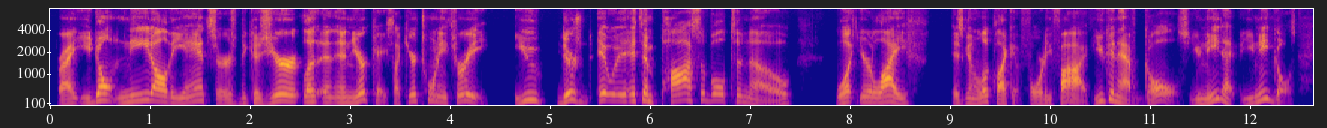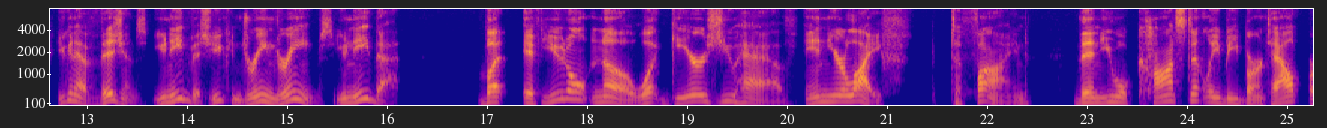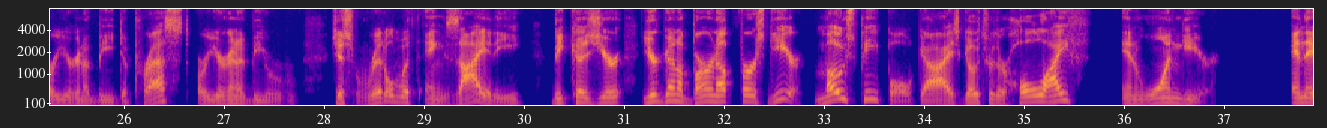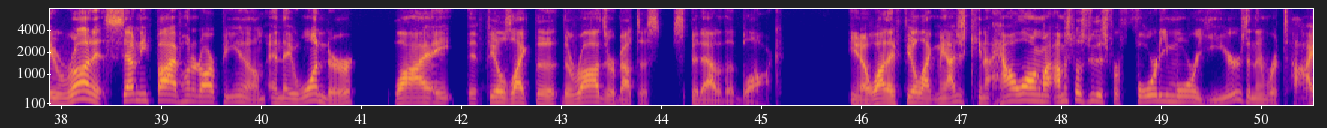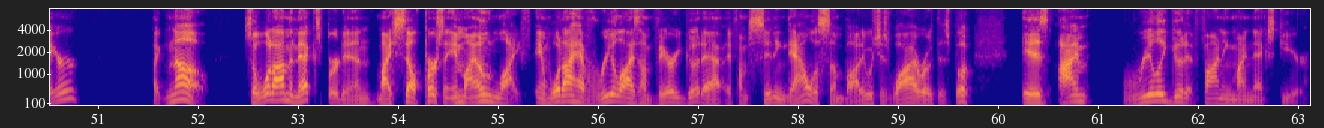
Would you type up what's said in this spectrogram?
right you don't need all the answers because you're in your case like you're 23 you there's it, it's impossible to know what your life is going to look like at 45 you can have goals. You need you need goals. You can have visions. You need vision. You can dream dreams. You need that. But if you don't know what gears you have in your life to find then you will constantly be burnt out or you're going to be depressed or you're going to be just riddled with anxiety because you're you're going to burn up first gear. Most people, guys, go through their whole life in one gear. And they run at 7500 RPM and they wonder why it feels like the the rods are about to spit out of the block. You know, why they feel like, man, I just cannot how long am I I'm supposed to do this for 40 more years and then retire? Like no. So what I'm an expert in myself personally in my own life and what I have realized I'm very good at if I'm sitting down with somebody, which is why I wrote this book, is I'm really good at finding my next gear.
